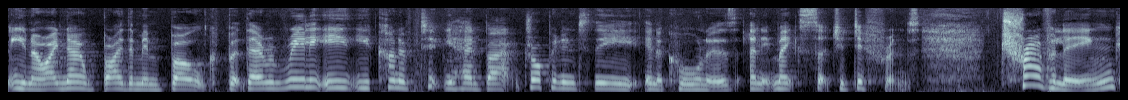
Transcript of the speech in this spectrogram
you know, I now buy them in bulk, but they're really easy. You kind of tip your head back, drop it into the inner corners, and it makes such a difference. Traveling,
